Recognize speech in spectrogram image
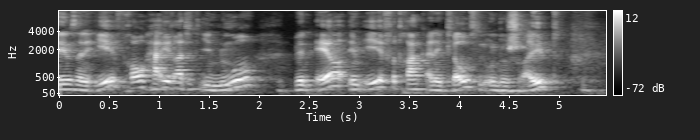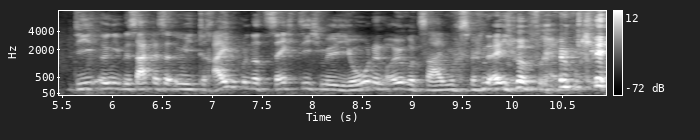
dem seine Ehefrau heiratet ihn nur, wenn er im Ehevertrag eine Klausel unterschreibt, die irgendwie besagt, dass er irgendwie 360 Millionen Euro zahlen muss, wenn er ihr fremd geht.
